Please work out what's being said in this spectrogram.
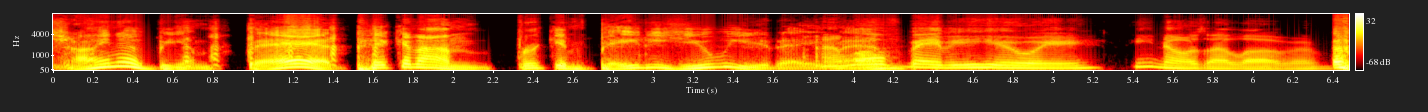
China being bad, picking on freaking baby Huey today, I man. love baby Huey. He knows I love him.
